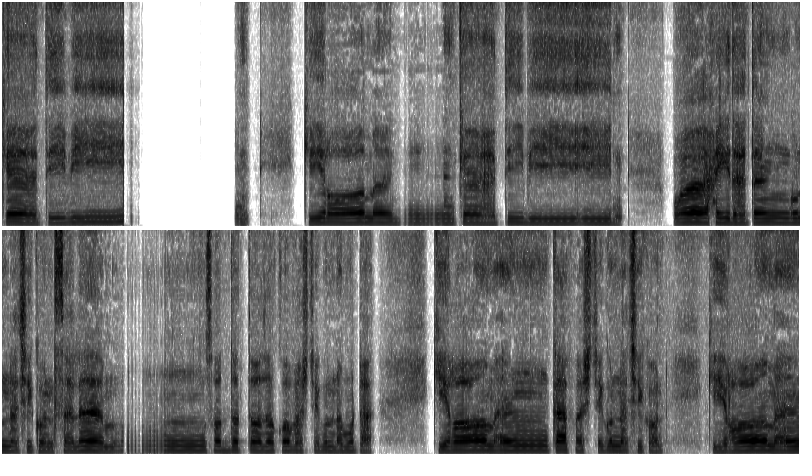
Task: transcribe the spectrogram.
كاتبين كراما كاتبين. واحدة قلنا شكون؟ سلام. صدت تذكر فاشتقلنا متى কিরমান কাফ আসছে গুন্না চিকন কিরমান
